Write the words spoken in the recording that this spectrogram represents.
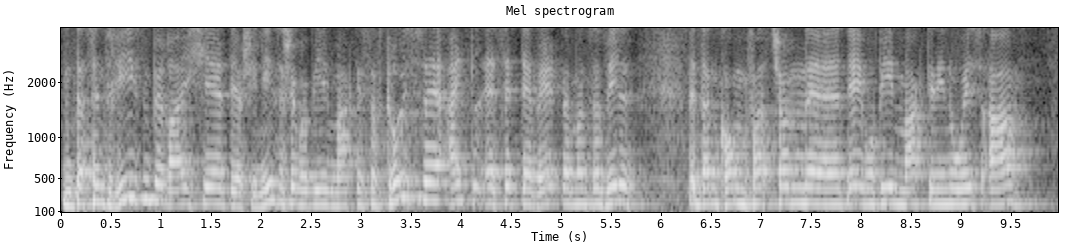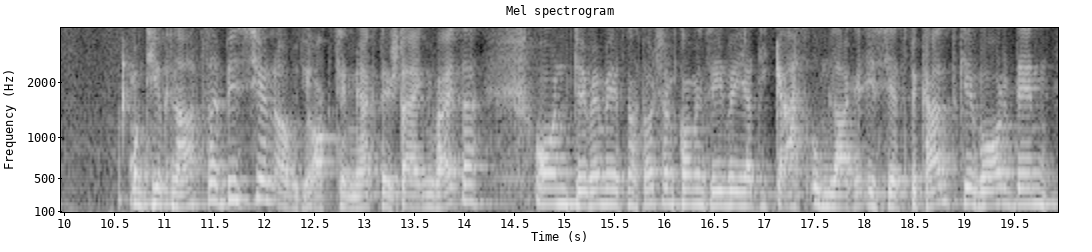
Das sind Riesenbereiche. Der chinesische Immobilienmarkt ist das größte Einzelasset der Welt, wenn man so will. Dann kommen fast schon äh, der Immobilienmarkt in den USA. Und hier knarrt es ein bisschen, aber die Aktienmärkte steigen weiter. Und äh, wenn wir jetzt nach Deutschland kommen, sehen wir ja, die Gasumlage ist jetzt bekannt geworden.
